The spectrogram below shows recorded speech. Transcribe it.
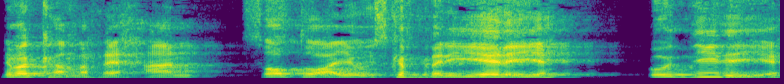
nimanka mareexaan sababtoo ayagoo iska bariyeelaya oo diidaya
